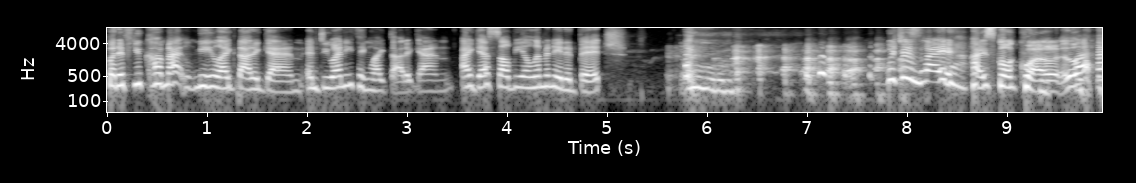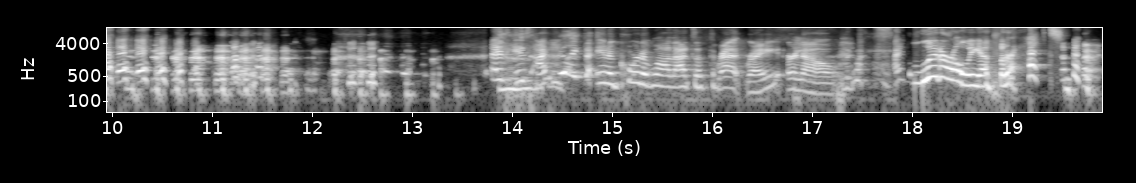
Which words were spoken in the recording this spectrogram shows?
But if you come at me like that again and do anything like that again, I guess I'll be eliminated, bitch. Give. Which is my high school quote. and is I feel like that in a court of law, that's a threat, right? Or no? I'm literally a threat.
